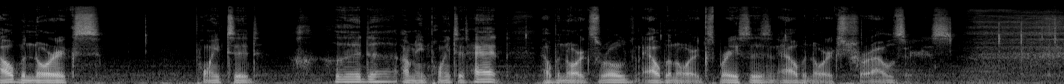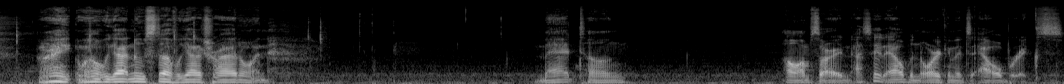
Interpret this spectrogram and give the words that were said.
Albinaurics pointed hood, I mean pointed hat, Albinaurics robe, Albinaurics braces, and Albinaurics trousers. Alright, well, we got new stuff. We got to try it on. Mad Tongue. Oh, I'm sorry. I said Albinauric and it's Alberich's.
